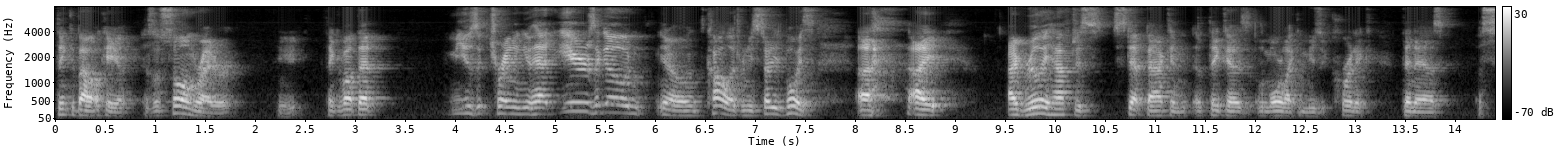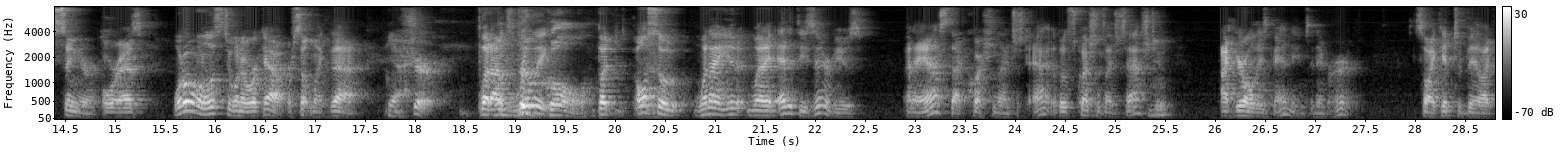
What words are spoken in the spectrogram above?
think about okay as a songwriter, you think about that music training you had years ago in you know college when you studied voice. Uh, I I really have to step back and think as more like a music critic than as a singer or as what do I want to listen to when I work out or something like that. Yeah. Sure. But What's I'm the really goal? but also, when I when I edit these interviews and I ask that question I just asked, those questions I just asked you, I hear all these band names I never heard, so I get to be like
